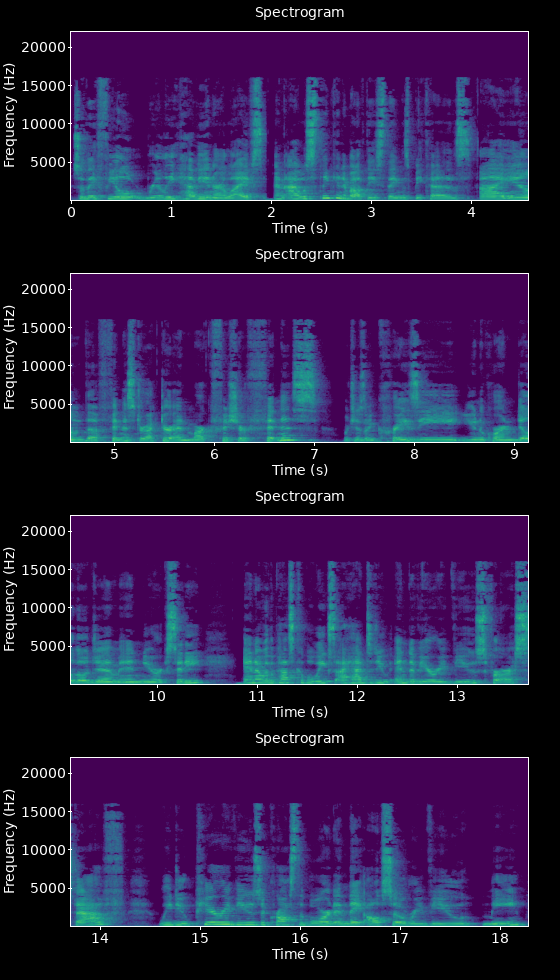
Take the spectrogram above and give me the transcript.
So they feel really heavy in our lives. And I was thinking about these things because I am the fitness director at Mark Fisher Fitness, which is a crazy unicorn dildo gym in New York City. And over the past couple weeks, I had to do end of year reviews for our staff we do peer reviews across the board and they also review me.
